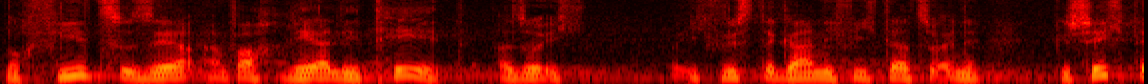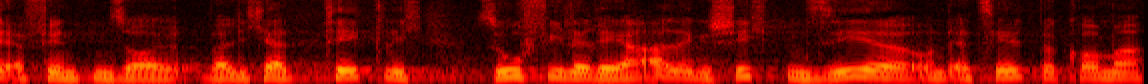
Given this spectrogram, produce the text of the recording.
noch viel zu sehr einfach Realität. Also ich, ich wüsste gar nicht, wie ich dazu eine Geschichte erfinden soll, weil ich ja täglich so viele reale Geschichten sehe und erzählt bekomme,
